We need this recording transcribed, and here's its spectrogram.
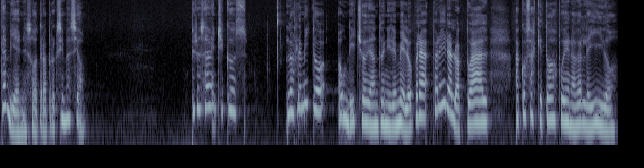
También es otra aproximación. Pero saben chicos, los remito a un dicho de Anthony de Melo para, para ir a lo actual, a cosas que todos pueden haber leído,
